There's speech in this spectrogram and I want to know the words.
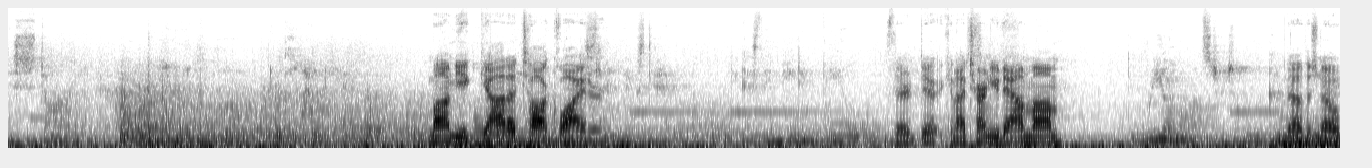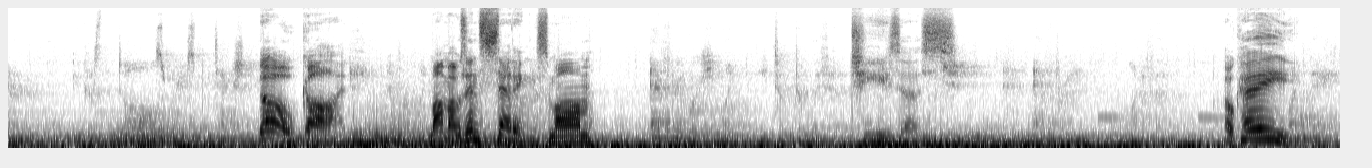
Miss Starry, Honey Claw, and Cloudy. Mom, you gotta talk quieter. next to him because they made him feel Is there? Di- can I turn you down, Mom? the real monsters come No, there's no- because the dolls were his protection. Oh God. Aiden never went Mom, I was in settings, Mom. Jesus. Okay. Day.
